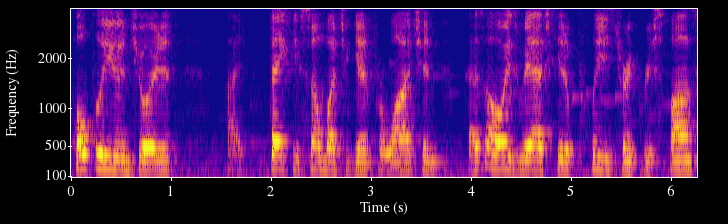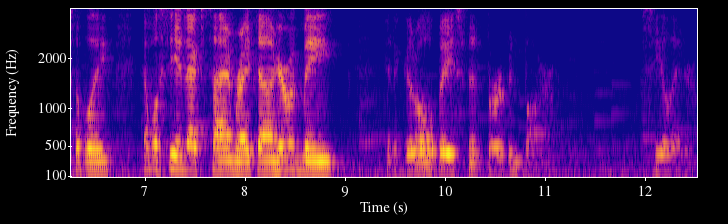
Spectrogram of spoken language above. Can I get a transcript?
hopefully you enjoyed it. I thank you so much again for watching. As always, we ask you to please drink responsibly, and we'll see you next time right down here with me in a good old basement bourbon bar. See you later.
